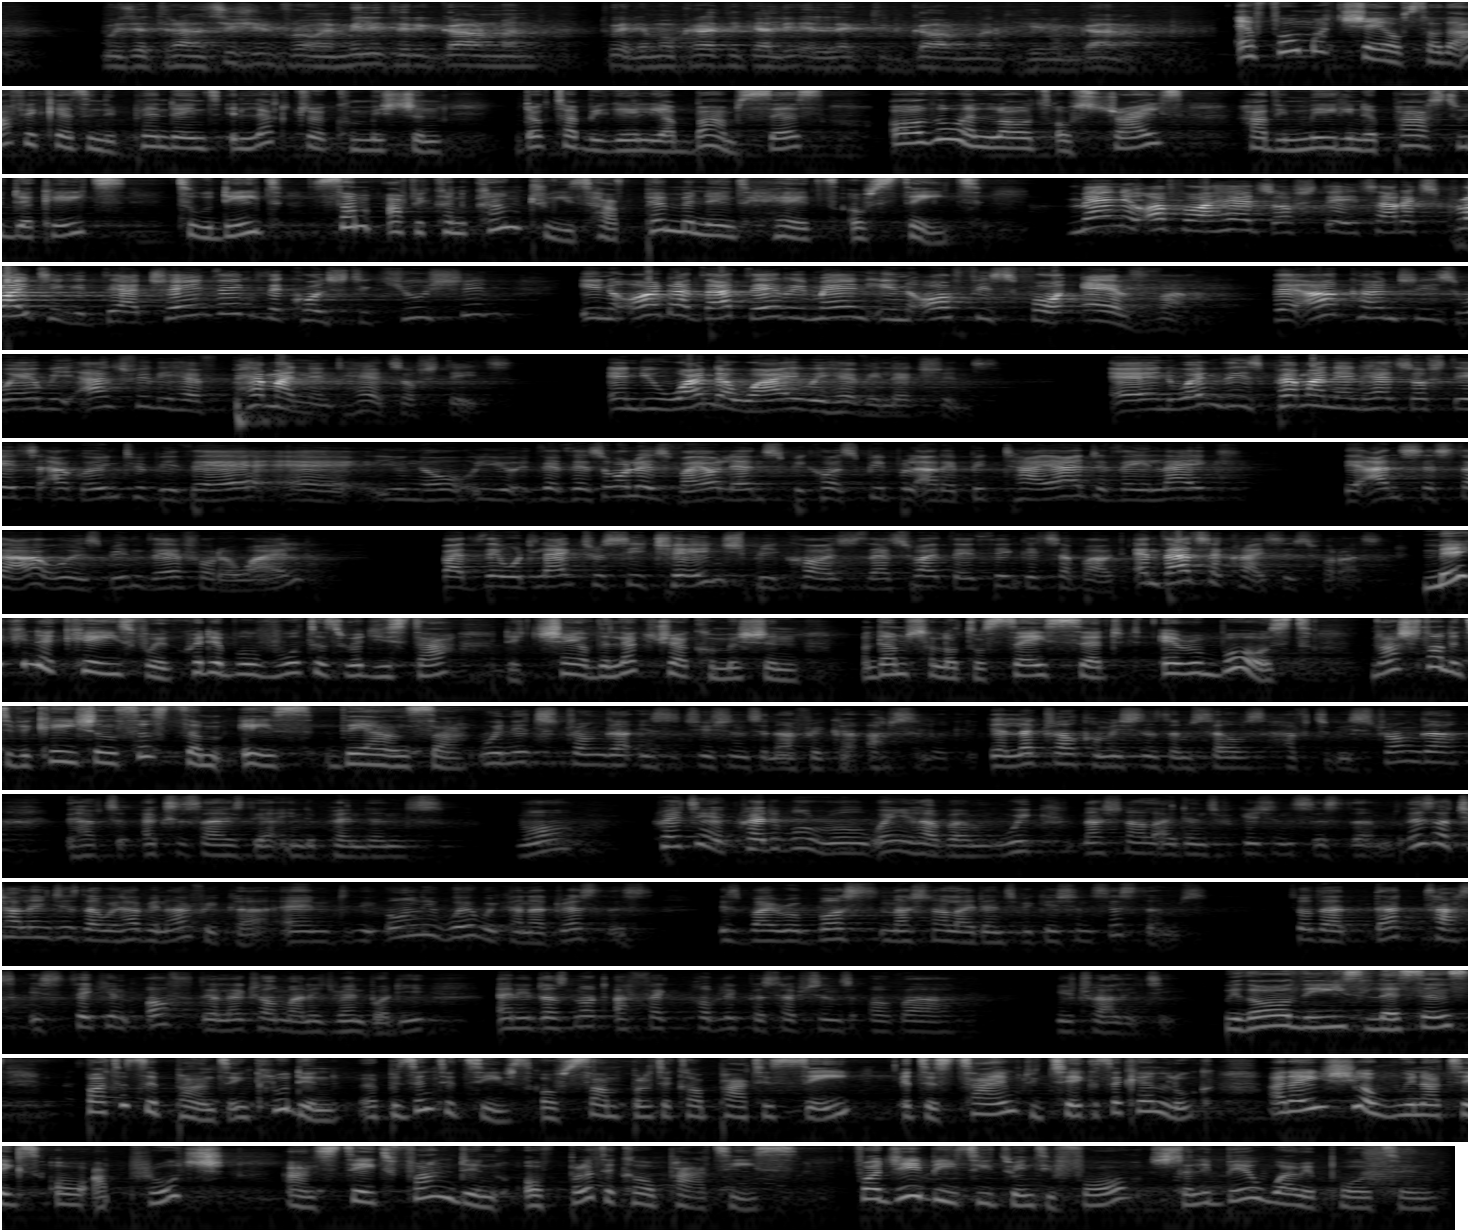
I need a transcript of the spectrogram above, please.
with the transition from a military government to a democratically elected government here in Ghana. A former chair of South Africa's Independent Electoral Commission, Dr. Brigalia Bam, says although a lot of strides have been made in the past two decades, to date, some African countries have permanent heads of state. Many of our heads of states are exploiting it. They are changing the constitution in order that they remain in office forever. There are countries where we actually have permanent heads of states, and you wonder why we have elections. And when these permanent heads of states are going to be there, uh, you know, you, there's always violence because people are a bit tired. They like the ancestor who has been there for a while but they would like to see change because that's what they think it's about. And that's a crisis for us. Making a case for a credible voters register, the chair of the Electoral Commission, Madame Charlotte Osei, said a robust national identification system is the answer. We need stronger institutions in Africa, absolutely. The electoral commissions themselves have to be stronger, they have to exercise their independence more creating a credible roll when you have a weak national identification system. These are challenges that we have in Africa, and the only way we can address this is by robust national identification systems so that that task is taken off the electoral management body and it does not affect public perceptions of our neutrality. With all these lessons, participants, including representatives of some political parties, say it is time to take a second look at the issue of winner takes all approach and state funding of political parties. For GBC 24, Shelley Bewa reporting.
